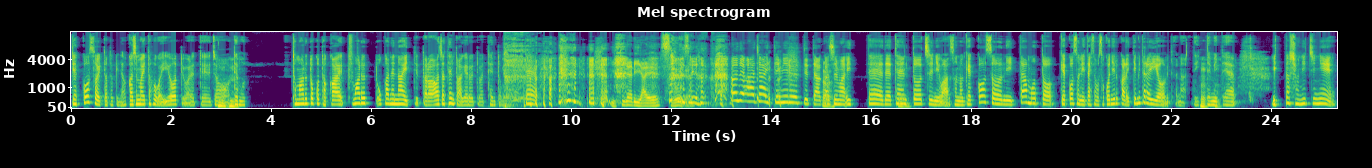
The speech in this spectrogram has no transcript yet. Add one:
月光荘行った時に赤島行った方がいいよって言われて、じゃあ、うんうん。でも、泊まるとこ高い、泊まるお金ないって言ったら、あ、じゃあテントあげるって言われてテントもらって、いきなり八重。すごいね。そうで、あ、じゃあ行ってみるって言って赤島行って、で、テント地には、その月光荘に行った元、月光荘にいた人もそこにいるから行ってみたらいいよ、みたいな。って行ってみて、行った初日に、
